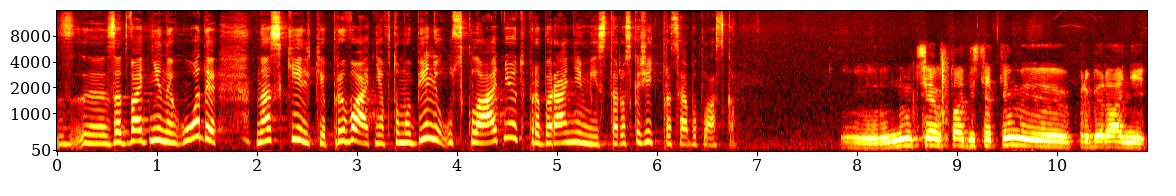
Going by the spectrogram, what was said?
З- за два дні негоди. Наскільки приватні автомобілі ускладнюють прибирання міста? Розкажіть про це, будь ласка. Е, Ну, це ускладниться тим е, прибиранні,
